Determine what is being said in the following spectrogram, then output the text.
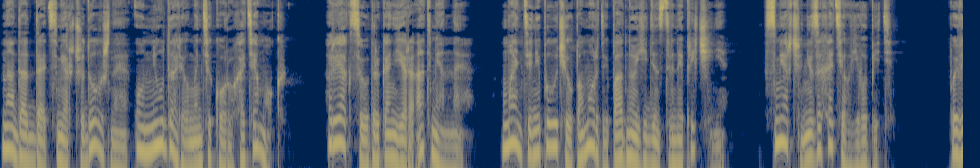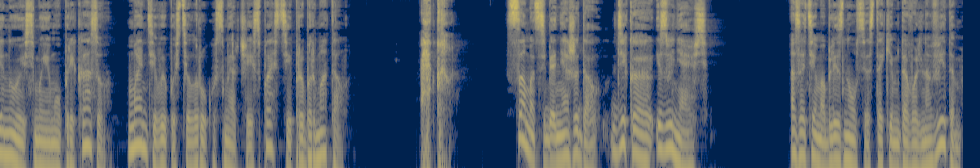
Надо отдать смерчу должное, он не ударил Мантикору, хотя мог. Реакция у драконьера отменная. Манти не получил по морде по одной единственной причине. Смерч не захотел его бить. Повинуясь моему приказу, Манти выпустил руку Смерча из пасти и пробормотал. «Экр! Сам от себя не ожидал. Дико извиняюсь». А затем облизнулся с таким довольным видом,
